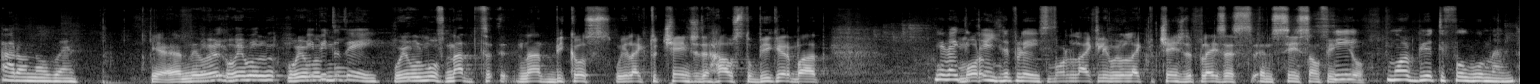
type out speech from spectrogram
I don't know when. Yeah, and we, Maybe- we will we will maybe move, today. we will move not not because we like to change the house to bigger, but You like More- to change the place. more likely we would like to change the places and see something See, new. more beautiful woman.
